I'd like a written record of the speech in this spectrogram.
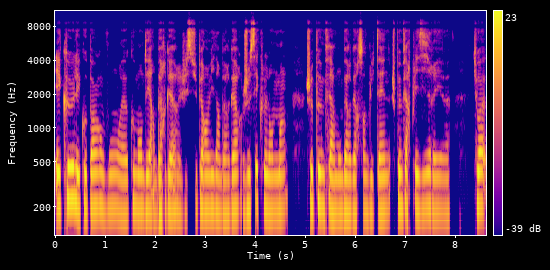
et que les copains vont commander un burger et j'ai super envie d'un burger, je sais que le lendemain, je peux me faire mon burger sans gluten, je peux me faire plaisir et tu vois,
